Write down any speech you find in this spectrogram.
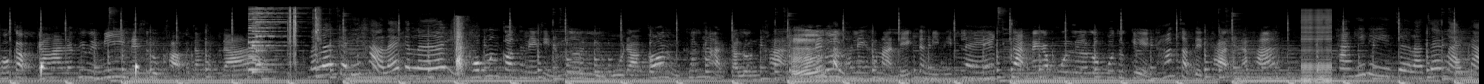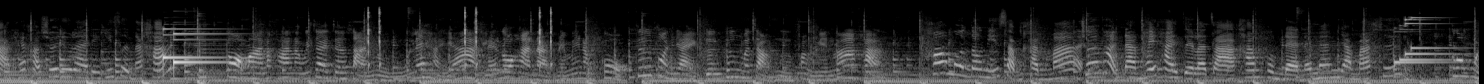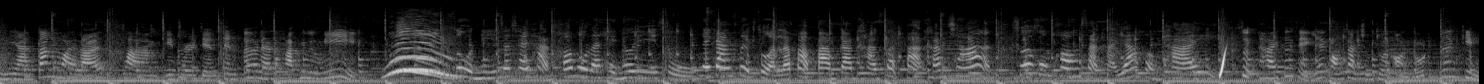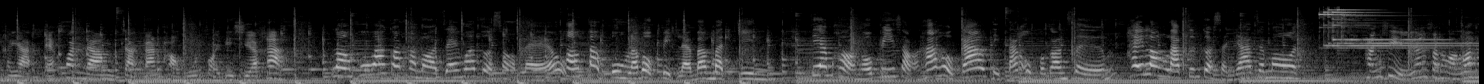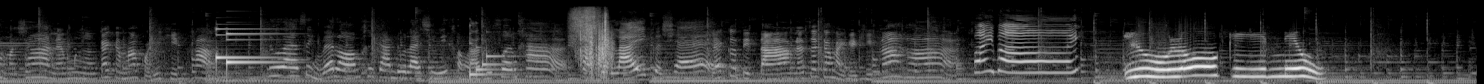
พบกับการและพี่วิมมี่ในสรุปข่าวประจำสัปดาห์มาเริ่มกันที่ข่าวแรกกันเลย พบมังกรทะเลสีน้ำเงินหรือบูดากอนขึ้นหาดกาลนค่ะ เป็นสัตว์ทะเลขนาดเล็กแต่มีพิษแรงจากในกระพูนเรือรบโปรตุเกสห้ามจับเด็ดขาดเลยนะคะ ทางที่ดีเจอแล้วแจ้งรายการให้เขาช่วยดูแลดีที่สุดนะคะ ต่อมานะคะนักวิจัยเจอสารหนูและหายาก และโลหะหนักในแม่น้ำกบซึ่งส่วนใหญ่เกินครึ่งมาจากเหมืองฝั่งเมียนมาค่ะข้อมูลตรงนี้สำคัญมาก ช่วยผลักดันให้ไทยเจรจาข้ามพรมแดนได้แม่นยำมากขึ้น Intelligence Center แล้วนะคะพี่วิวมี่ สูตรนี้จะใช้ฐานข้อมูลและเทคโนโลยีสูง ในการสืบสวนและปราบปรามการค้าสัตว์ป่าข้ามชาติ ช่วยคุ้มครองสัตว์หายากของไทย สุดท้ายคือเสียงเรียกร้องจากชุมชนอ่อนนุชเรื่องกลิ่นขยะและควันดำจากการเผามูลฝอยติดเชื้อค่ะ รองผู้ว่ากทมแจ้งว่าตรวจสอบแล้ว พร้อมปรับปรุงระบบปิดและบำบัดกลิน เตรียมของงบปี 2569 ติดตั้งอุปกรณ์เสริม ให้รองรับจนกว่าสัญญาจะหมด ทั้ง 4 เรื่องสะท้อนว่าธรรมชาติและ คิดค่ะ ดูแลสิ่งแวดล้อมคือการดูแลชีวิตของเราทุกคนค่ะฝากกดไลค์ กดแชร์ และกดติดตามแล้วเจอกันใหม่กันคลิปหน้าค่ะ บ๊ายบายยูโรกีนิว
